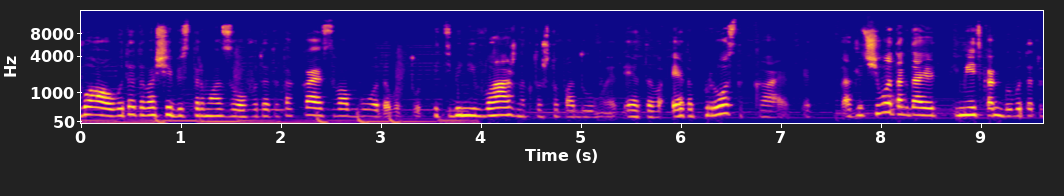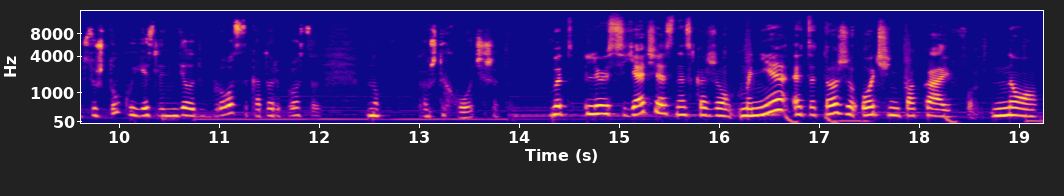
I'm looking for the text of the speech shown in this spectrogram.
вау, вот это вообще без тормозов, вот это такая свобода вот тут. И тебе не важно, кто что подумает этого. Это просто кайф. а для чего тогда иметь как бы вот эту всю штуку, если не делать вбросы, которые просто, ну, потому что ты хочешь этого? Вот, Люсь, я честно скажу, мне это тоже очень по кайфу, но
